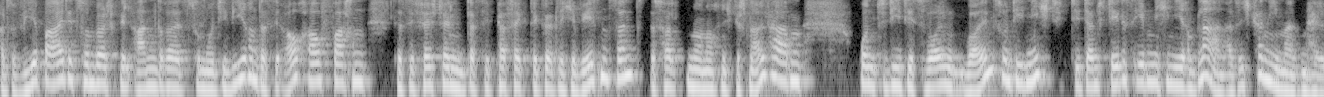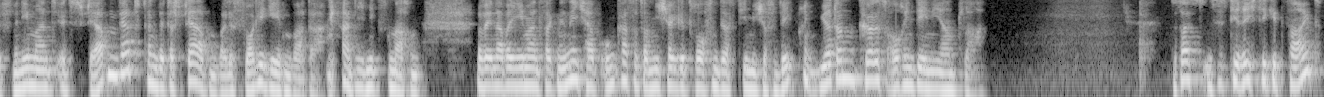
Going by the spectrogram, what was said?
also wir beide zum Beispiel, andere zu motivieren, dass sie auch aufwachen, dass sie feststellen, dass sie perfekte göttliche Wesen sind, das halt nur noch nicht geschnallt haben. Und die, die es wollen, wollen es und die nicht, die, dann steht es eben nicht in ihrem Plan. Also ich kann niemandem helfen. Wenn jemand jetzt sterben wird, dann wird er sterben, weil es vorgegeben war. Da kann ich nichts machen. Wenn aber jemand sagt, nee, nee ich habe Unkas oder Michael getroffen, dass die mich auf den Weg bringen, ja, dann gehört es auch in den ihren Plan. Das heißt, es ist die richtige Zeit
